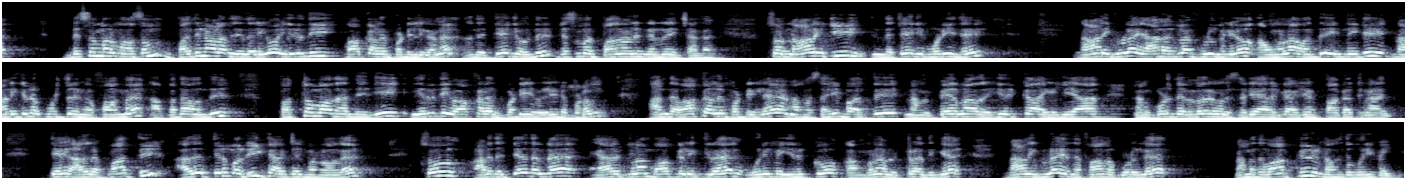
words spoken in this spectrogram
டிசம்பர் மாசம் பதினாலாம் தேதி வரைக்கும் இறுதி வாக்காளர் பட்டியலுக்கான அந்த தேதி வந்து டிசம்பர் பதினாலு நிர்ணயிச்சாங்க. ஸோ நாளைக்கு இந்த தேதி முடியுது. நாளைக்குள்ள யாரெல்லாம் கொடுக்கலையோ அவங்கலாம் வந்து இன்னைக்கு நாளைக்குள்ள கொடுத்துருங்க ஃபார்ம் அப்பதான் வந்து பத்தொன்பதாம் தேதி இறுதி வாக்காளர் பட்டியல் வெளியிடப்படும். அந்த வாக்காளர் பட்டியல நம்ம சரி பார்த்து நம்ம பேர்லாம் அதுல இருக்கா இல்லையா? நம்ம கொடுத்த விவரங்கள் சரியா இருக்கா இல்லையான்னு பாக்கிறதுக்கான தே- அதுல பார்த்து அதை திரும்ப ரீகால்குலேட் பண்ணுவாங்க. சோ அடுத்த தேர்தலில் யாருக்கெல்லாம் வாக்களிக்கிற உரிமை இருக்கோ அவங்கெல்லாம் விட்டுறாதீங்க. நாளைக்குள்ள இந்த ஃபார்மை கொடுங்க நமது வாக்கு நமது உரிமை.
